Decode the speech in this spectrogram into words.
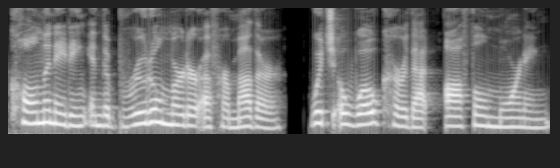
culminating in the brutal murder of her mother, which awoke her that awful morning.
